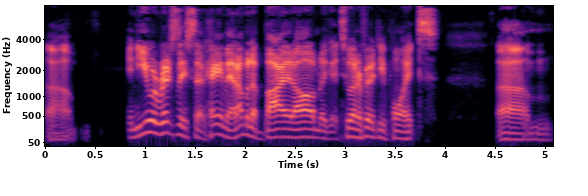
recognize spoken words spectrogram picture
Um, and you originally said, "Hey, man, I'm going to buy it all. I'm going to get 250 points." Um,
